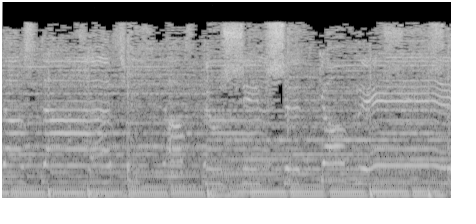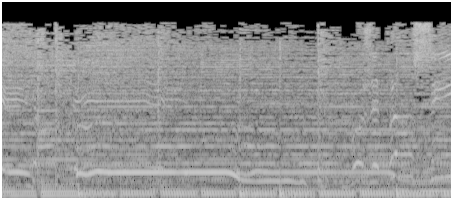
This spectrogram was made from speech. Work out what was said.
sa stať a v duši všetko vie. Bože, prosím,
